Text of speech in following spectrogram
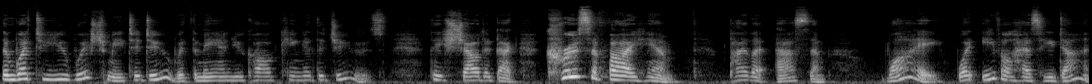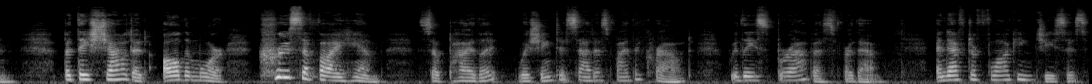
Then what do you wish me to do with the man you call King of the Jews? They shouted back, Crucify him! Pilate asked them, Why? What evil has he done? But they shouted all the more, Crucify him! So Pilate, wishing to satisfy the crowd, released Barabbas for them. And after flogging Jesus,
